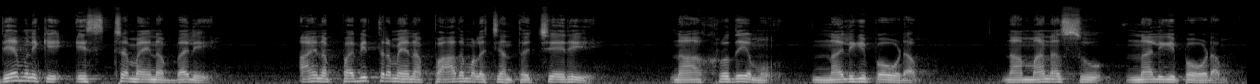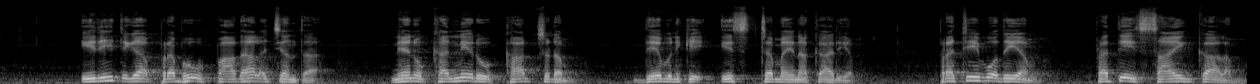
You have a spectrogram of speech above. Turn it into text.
దేవునికి ఇష్టమైన బలి ఆయన పవిత్రమైన పాదముల చెంత చేరి నా హృదయము నలిగిపోవడం నా మనస్సు నలిగిపోవడం. ఈ రీతిగా ప్రభువు పాదాల చెంత నేను కన్నీరు కార్చడం దేవునికి ఇష్టమైన కార్యం. ప్రతి ఉదయం ప్రతి సాయంకాలం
